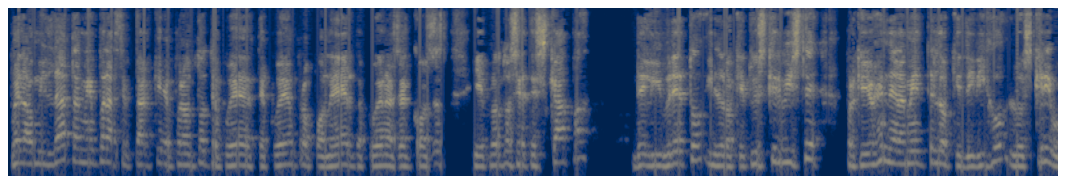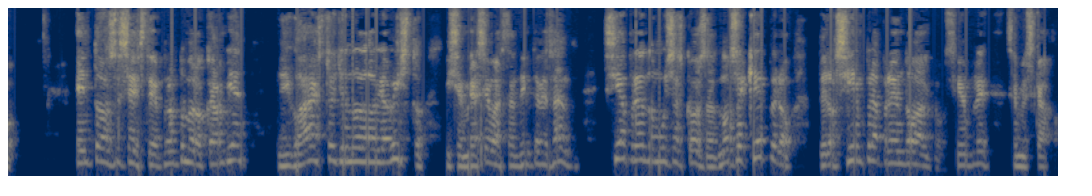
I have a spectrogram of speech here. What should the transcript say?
pues la humildad también para aceptar que de pronto te, puede, te pueden proponer, te pueden hacer cosas y de pronto se te escapa del libreto y de lo que tú escribiste, porque yo generalmente lo que dirijo lo escribo. Entonces, este, de pronto me lo cambian y digo, ah, esto yo no lo había visto y se me hace bastante interesante. Sí aprendo muchas cosas, no sé qué, pero, pero siempre aprendo algo, siempre se me escapa.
